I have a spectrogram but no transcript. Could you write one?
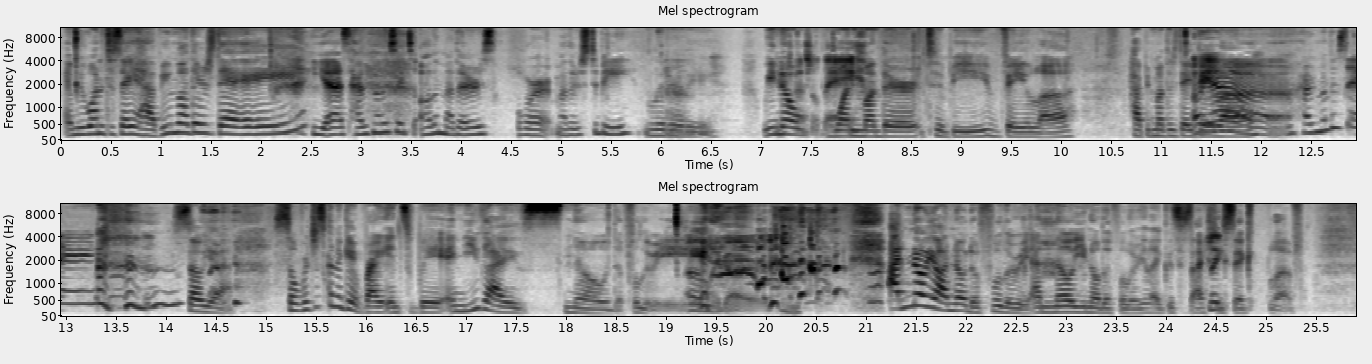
And we wanted to say happy Mother's Day. Yes, happy Mother's Day to all the mothers or mothers to be. Literally. Um, we know one mother to be, Vela. Happy Mother's Day, Oh Vela. yeah. Happy Mother's Day. So yeah. so we're just gonna get right into it and you guys know the foolery. oh my god. I know y'all know the foolery. I know you know the foolery. Like this is actually Like- sick love.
